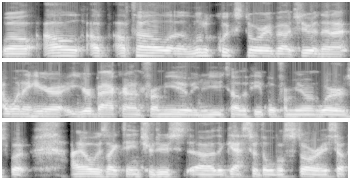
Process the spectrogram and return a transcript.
Well, I'll, I'll I'll tell a little quick story about you, and then I, I want to hear your background from you. You know, you tell the people from your own words, but I always like to introduce uh, the guests with a little story. So,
